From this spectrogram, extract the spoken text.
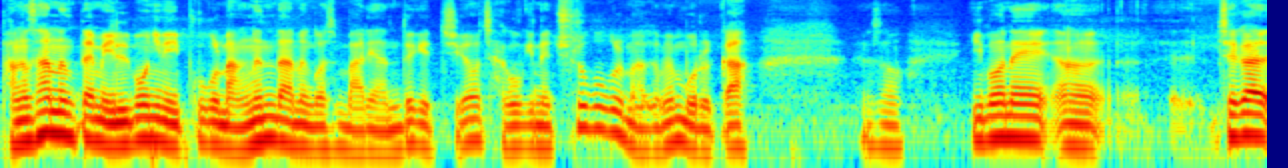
방사능 때문에 일본인의 입국을 막는다는 것은 말이 안 되겠지요. 자국인의 출국을 막으면 모를까. 그래서 이번에 어, 제가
